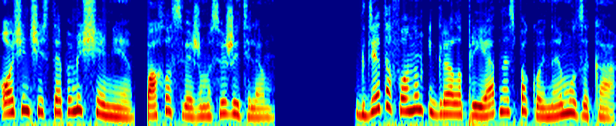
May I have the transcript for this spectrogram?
Очень чистое помещение, пахло свежим освежителем. Где-то фоном играла приятная спокойная музыка.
